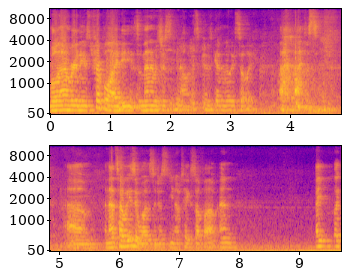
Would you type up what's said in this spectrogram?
well now we're gonna use triple IDs. And then it was just, you know, it was, it was getting really silly. um, and that's how easy it was to just, you know, take stuff up. And I, like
